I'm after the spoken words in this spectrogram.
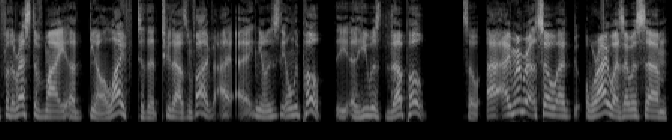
for the rest of my uh, you know life to the 2005, I, I you know, he's the only Pope. He, uh, he was the Pope. So I, I remember. So uh, where I was, I was um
